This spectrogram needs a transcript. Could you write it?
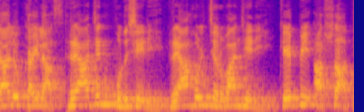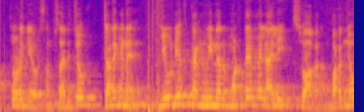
Lalu Kailas Rajan Puthussery Rahul Cheruvancheri K P Arshad തുടങ്ങിയവർ സംസാരിച്ചു. ചടങ്ങിന് U D F convener Mottemmal Ali സ്വാഗതം പറഞ്ഞു.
